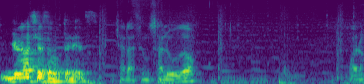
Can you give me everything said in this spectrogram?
Gracias a ustedes. Muchas gracias, un saludo. Bueno,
